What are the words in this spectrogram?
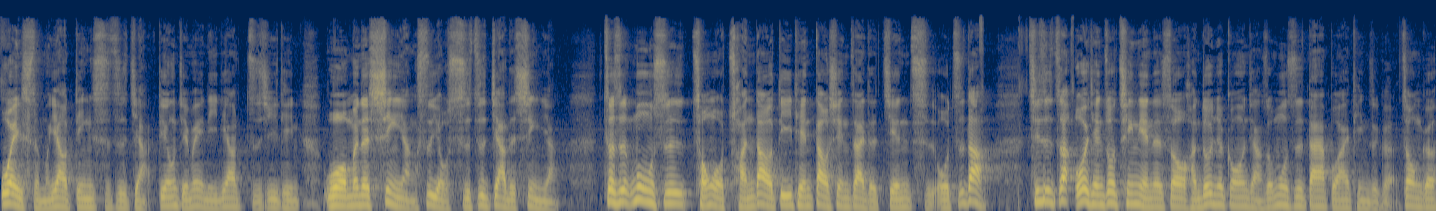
为什么要钉十字架？弟兄姐妹，你一定要仔细听。我们的信仰是有十字架的信仰，这是牧师从我传道第一天到现在的坚持。我知道，其实在我以前做青年的时候，很多人就跟我讲说：“牧师，大家不爱听这个，仲哥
